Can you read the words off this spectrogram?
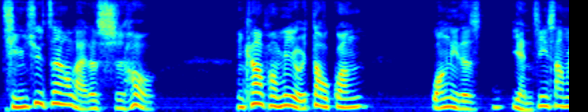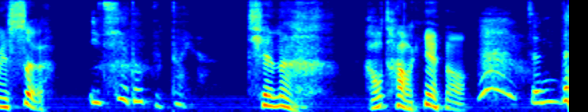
情绪正要来的时候，你看到旁边有一道光往你的眼睛上面射，一切都不对了，天呐，好讨厌哦！真的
